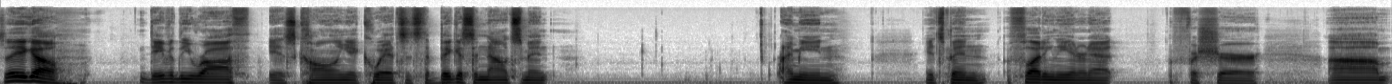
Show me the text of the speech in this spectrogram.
So there you go. David Lee Roth is calling it quits. It's the biggest announcement. I mean, it's been flooding the internet for sure. Um,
